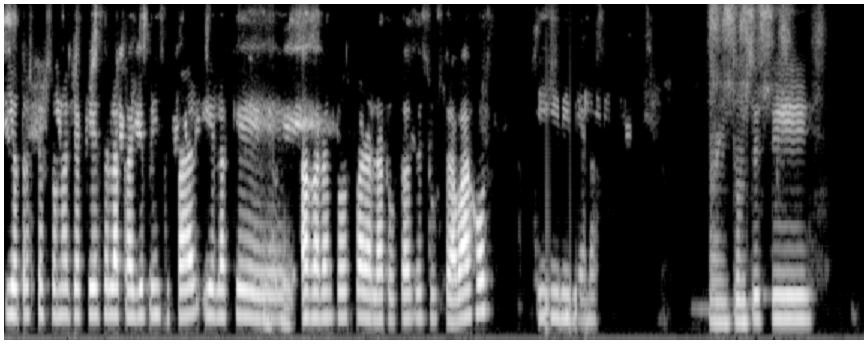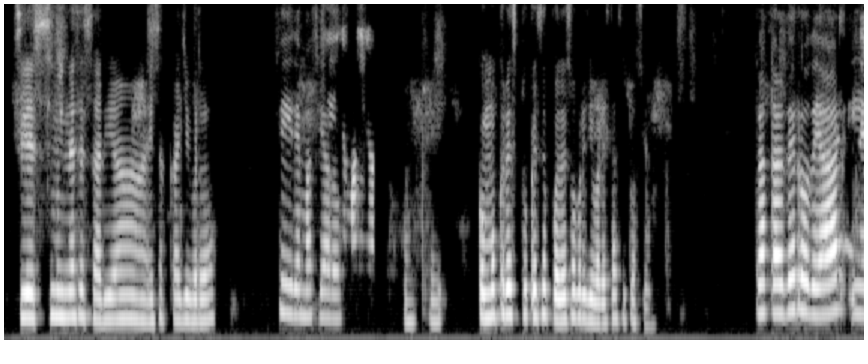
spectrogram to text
y otras personas, ya que esa es la calle principal y es la que agarran todos para las rutas de sus trabajos y viviendas. Ah, entonces sí, sí es muy necesaria esa calle, ¿verdad? Sí, demasiado. Ok. ¿Cómo crees tú que se puede sobrellevar esta situación? Tratar de rodear y,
